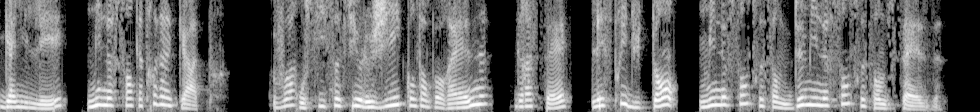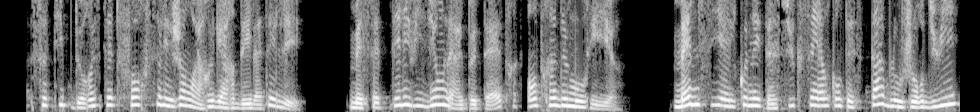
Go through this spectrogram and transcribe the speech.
Galilée, 1984. Voir aussi Sociologie contemporaine, Grasset, L'esprit du temps, 1962-1976. Ce type de recette force les gens à regarder la télé. Mais cette télévision-là est peut-être en train de mourir. Même si elle connaît un succès incontestable aujourd'hui,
